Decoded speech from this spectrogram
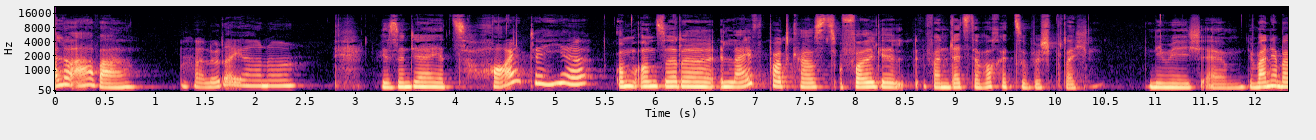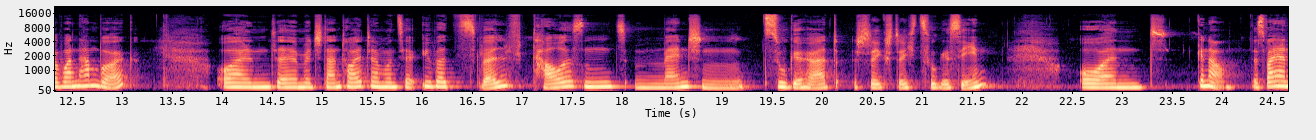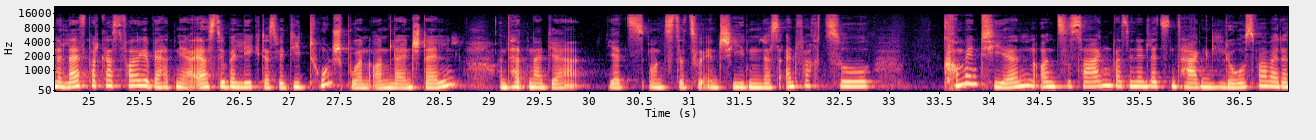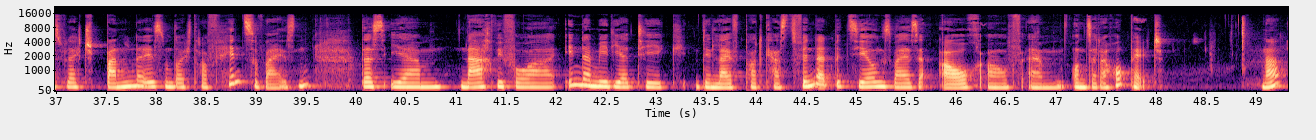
Hallo Ava. Hallo Diana. Wir sind ja jetzt heute hier, um unsere Live-Podcast-Folge von letzter Woche zu besprechen. Nämlich, ähm, wir waren ja bei One Hamburg und äh, mit Stand heute haben uns ja über 12.000 Menschen zugehört, Schrägstrich zugesehen. Und genau, das war ja eine Live-Podcast-Folge. Wir hatten ja erst überlegt, dass wir die Tonspuren online stellen und hatten halt ja jetzt uns dazu entschieden, das einfach zu kommentieren und zu sagen, was in den letzten Tagen los war, weil das vielleicht spannender ist und euch darauf hinzuweisen, dass ihr nach wie vor in der Mediathek den Live-Podcast findet, beziehungsweise auch auf ähm, unserer Homepage. Na?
